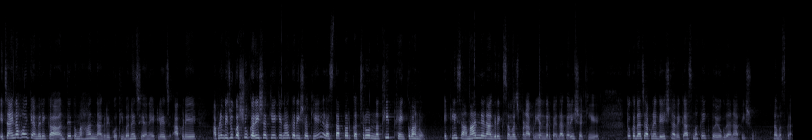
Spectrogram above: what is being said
એ ચાઇના હોય કે અમેરિકા, અંતે તો મહાન નાગરિકોથી બને છે. અને એટલે જ આપણે આપણે બીજું કશું કરી શકીએ કે ન કરી શકીએ, રસ્તા પર કચરો નથી ફેંકવાનો, એટલી સામાન્ય નાગરિક સમજ પણ આપણી અંદર પેદા કરી શકીએ. તો કદાચ આપણે દેશના વિકાસમાં કંઈક તો યોગદાન આપીશું. નમસ્કાર.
